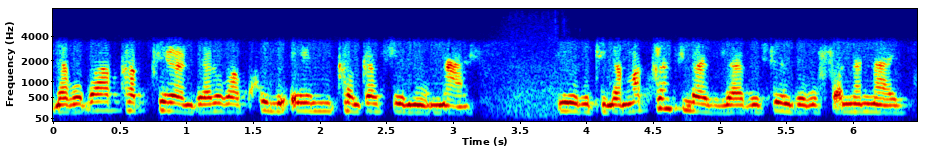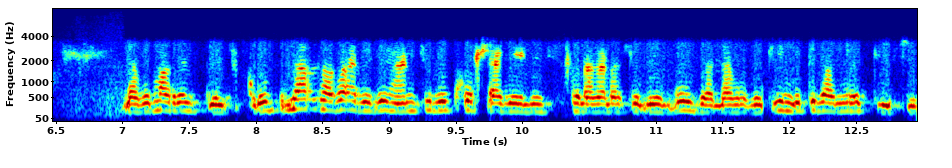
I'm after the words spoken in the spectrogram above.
labo bayaphatheka njalo kakhulu emkhankasweni onayo kuye kuthi lama-councillors labo senze okufananayo. Lakuma-residence group lapha babe benganithi bekhohlakele sitholakala sebebuza labo bedinga ukuthi bancediswe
